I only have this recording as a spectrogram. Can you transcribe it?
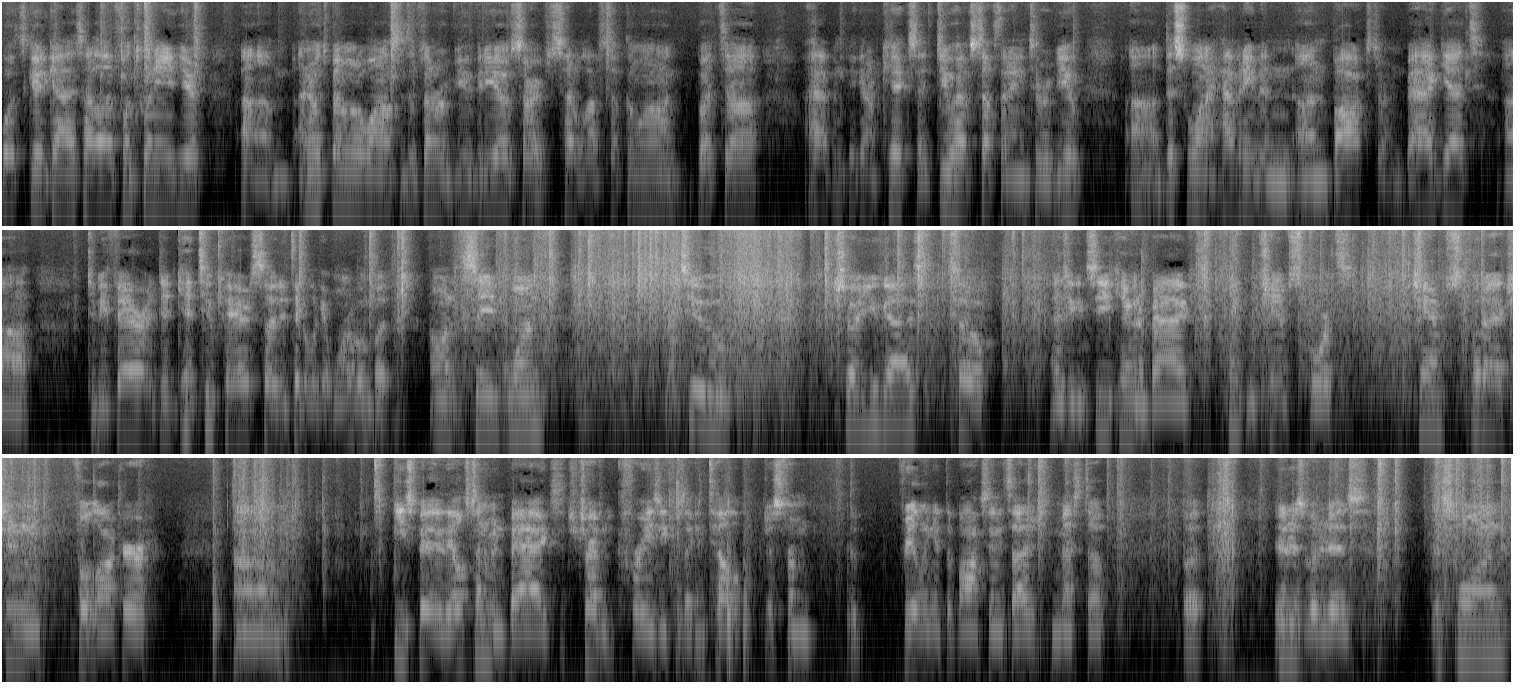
What's good guys, High Life 128 here. Um, I know it's been a little while since I've done a review video, sorry I've just had a lot of stuff going on, but uh, I have been picking up kicks, I do have stuff that I need to review. Uh, this one I haven't even unboxed or unbagged yet. Uh, to be fair, I did get two pairs, so I did take a look at one of them, but I wanted to save one to show you guys. So, as you can see, came in a bag, came from Champ Sports. Champs, Foot Action, Foot Locker, um, East Bay, they all send them in bags. It's driving me crazy because I can tell just from the feeling at the box inside, it's messed up. But it is what it is. This one,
